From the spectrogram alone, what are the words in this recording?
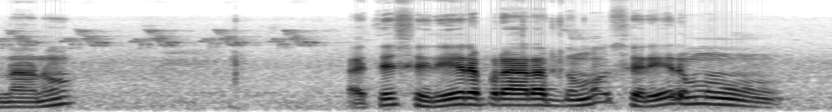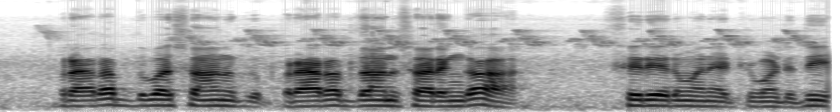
ఉన్నాను. అయితే శరీర ప్రారంధము శరీరము ప్రారంధవశానికి ప్రారంధానుసారంగా శరీరం అనేటువంటిది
